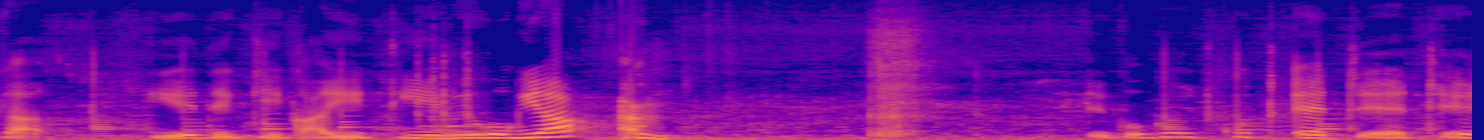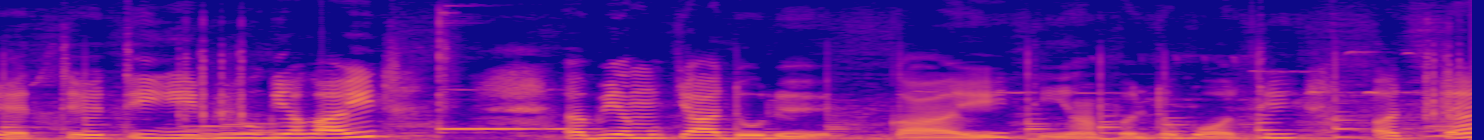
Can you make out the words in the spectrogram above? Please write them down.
क्या? ये देखिए गाइस ये भी हो गया। देखो गाइस कुछ ऐसे ऐसे ऐसे ऐसे ये भी हो गया गाइस अभी हम क्या डोले गाइस यहाँ पर तो बहुत ही अच्छा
